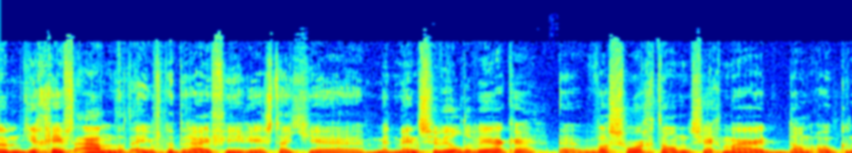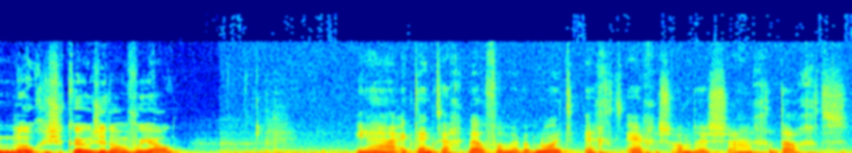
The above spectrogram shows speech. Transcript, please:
Um, je geeft aan dat een van de drijfveren is dat je met mensen wilde werken. Uh, was zorg dan zeg maar dan ook een logische keuze dan voor jou? Ja, ik denk het eigenlijk wel. Voor me heb ik nooit echt ergens anders aan gedacht.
